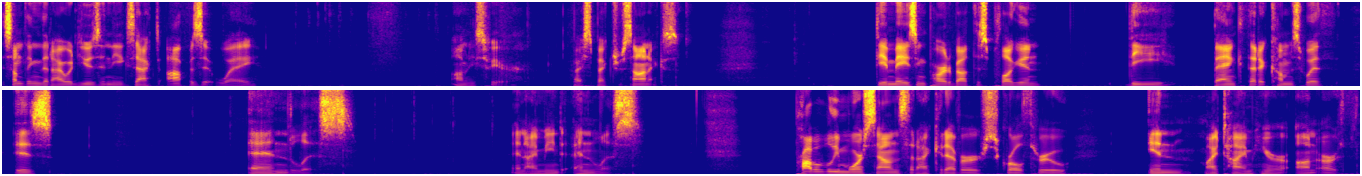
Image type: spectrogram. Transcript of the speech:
something that I would use in the exact opposite way, Omnisphere by Spectrasonics. The amazing part about this plugin, the bank that it comes with is endless. And I mean endless. Probably more sounds that I could ever scroll through in my time here on Earth.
